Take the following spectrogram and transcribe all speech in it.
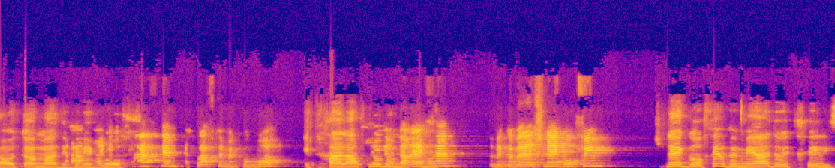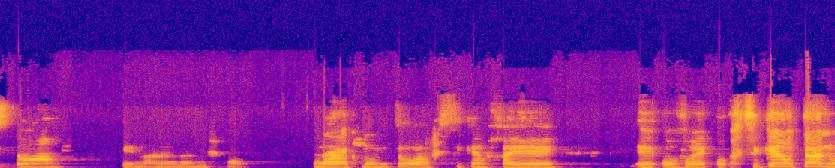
האוטו עמד, הביא לי אגרוף. החלפתם מקומות? התחלפנו במקומות. ומקבלת שני אגרופים? שני אגרופים, ומיד הוא התחיל לנסוע, אימא לאלוהים לשמור. נהג כמו מטורף, סיכן חיי אה, עוברי, סיכן אותנו,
